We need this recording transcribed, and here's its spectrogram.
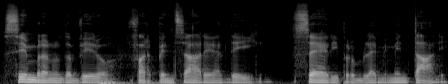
sembrano davvero far pensare a dei seri problemi mentali,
